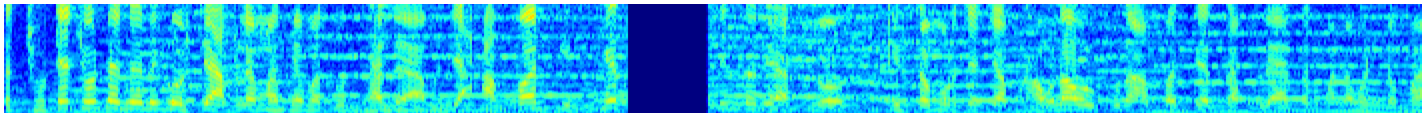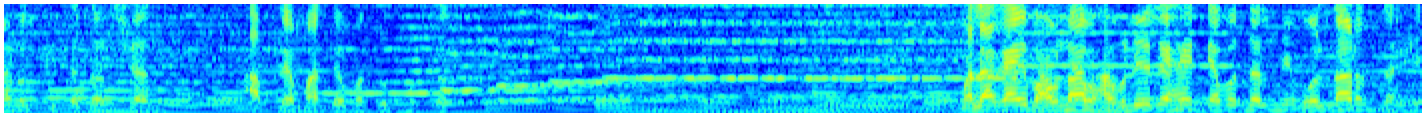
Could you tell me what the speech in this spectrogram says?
तर छोट्या छोट्या जरी गोष्टी आपल्या माध्यमातून झाल्या म्हणजे आपण इतके संवेदनशील जरी असलो की समोरच्याच्या भावना ओळखून आपण त्या जपल्या तर मला वाटतं माणुसकीचं दर्शन आपल्या माध्यमातून होत असतं. मला काही भावना भावलेल्या आहेत त्याबद्दल मी बोलणारच आहे.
